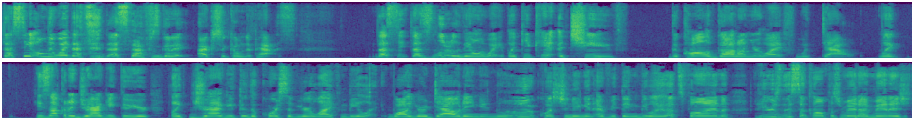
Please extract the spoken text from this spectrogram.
that's the only way that that stuff is going to actually come to pass that's the, that's literally the only way. Like you can't achieve the call of God on your life with doubt. Like he's not going to drag you through your like drag you through the course of your life and be like while you're doubting and uh, questioning and everything be like that's fine. Here's this accomplishment I managed.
